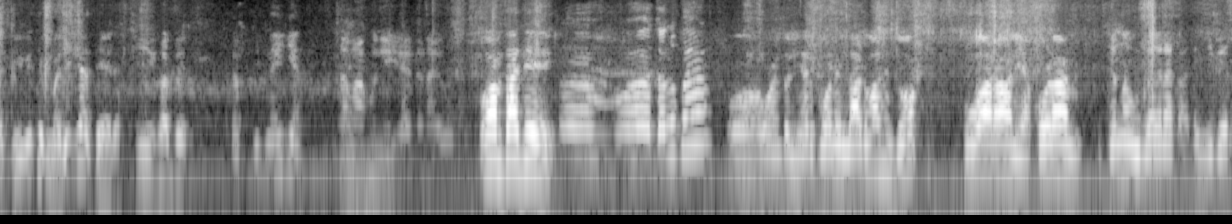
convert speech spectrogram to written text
એટલે મરી ગયા નહીં ગયા? તમાકુ નહીં આવ્યું ઓ ઓય તો લેર પોણી લાડવા ને જો. ફુવારા ને અકોડા ને કેનો ઉજાગરા કાઢી જી ઘેર?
